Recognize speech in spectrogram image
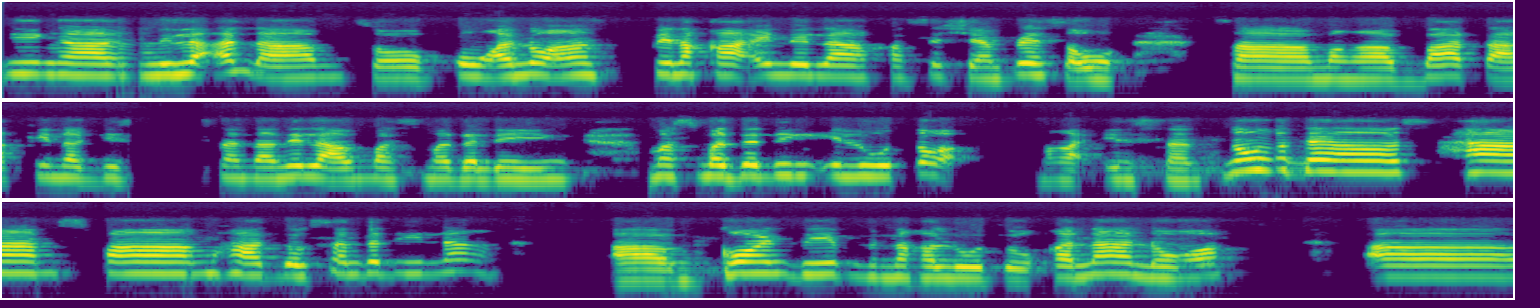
hindi nga nila alam, so kung ano ang pinakain nila kasi syempre sa sa mga bata kinagisnan na nila mas madaling mas madaling iluto mga instant noodles, ham, spam, hotdog, sandali lang. Um, corned beef, nakaluto ka na, no? Ah,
